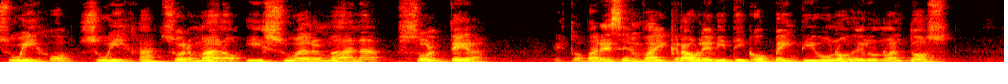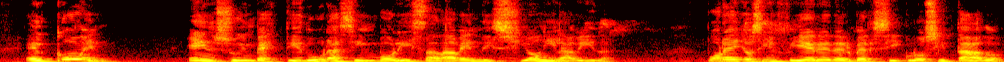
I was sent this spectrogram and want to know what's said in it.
su hijo, su hija, su hermano y su hermana soltera. Esto aparece en Vaikrao Levítico 21 del 1 al 2. El Cohen en su investidura simboliza la bendición y la vida. Por ello se infiere del versículo citado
